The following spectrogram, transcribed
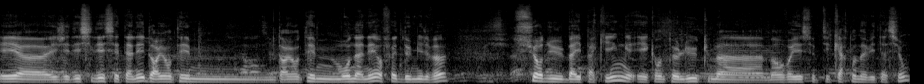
Euh, et, j'ai décidé cette année d'orienter mon année en fait 2020 sur du bikepacking. Et quand Luc m'a envoyé ce petit carton d'invitation,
